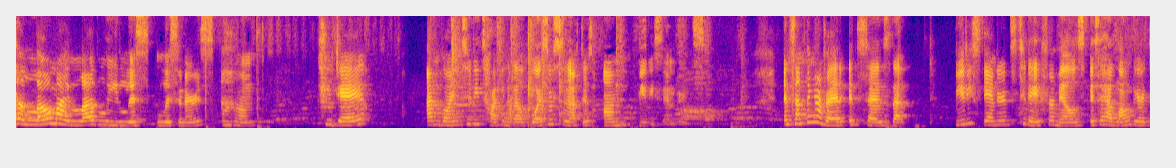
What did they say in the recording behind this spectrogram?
Hello, my lovely lis- listeners. Um, today, I'm going to be talking about boys perspectives on beauty standards. And something I read, it says that beauty standards today for males is to have long beards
